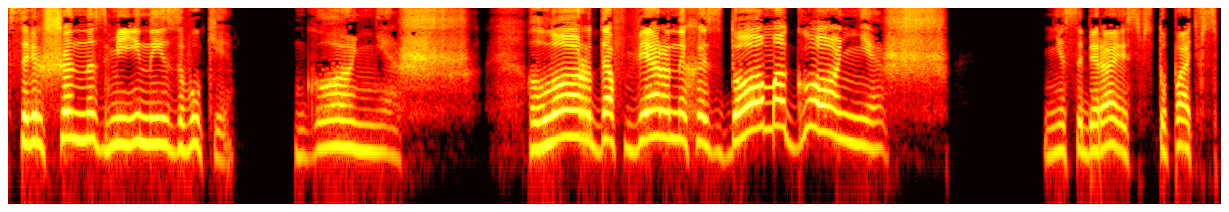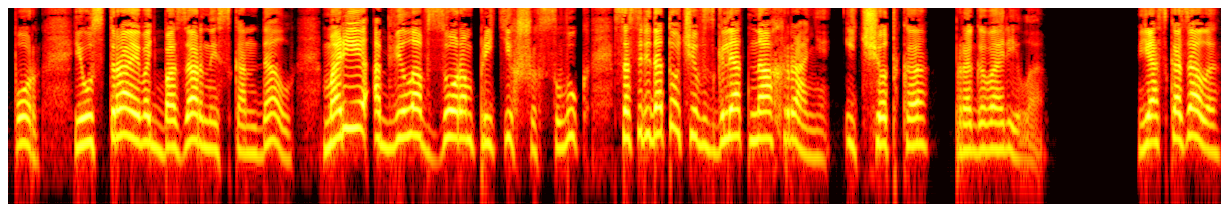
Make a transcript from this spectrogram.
совершенно змеиные звуки. «Гонишь!» Лордов верных из дома гонишь!» Не собираясь вступать в спор и устраивать базарный скандал, Мария обвела взором притихших слуг, сосредоточив взгляд на охране, и четко проговорила. «Я сказала,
